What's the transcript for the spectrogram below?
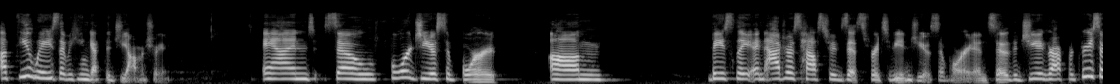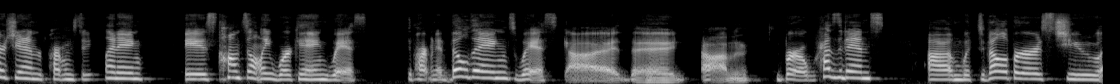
a few ways that we can get the geometry. And so for GeoSupport, um, basically an address has to exist for it to be in GeoSupport. And so the Geographic Research Unit in the Department of City Planning is constantly working with Department of Buildings, with uh, the um, borough presidents, um, with developers to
